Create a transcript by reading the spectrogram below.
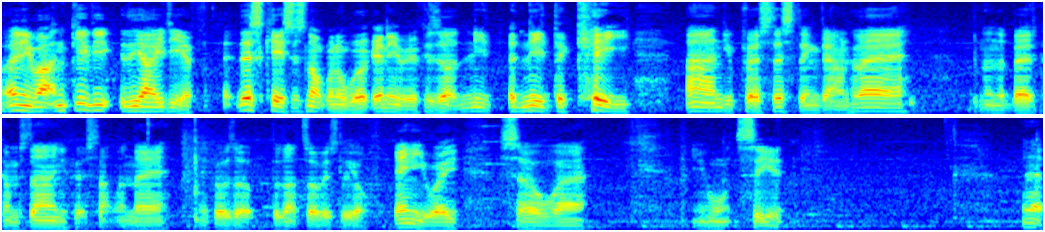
But anyway, I can give you the idea. In this case, it's not going to work anyway because I need I need the key, and you press this thing down there, and then the bed comes down. You press that one there, it goes up. But that's obviously off anyway, so uh, you won't see it. Uh,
